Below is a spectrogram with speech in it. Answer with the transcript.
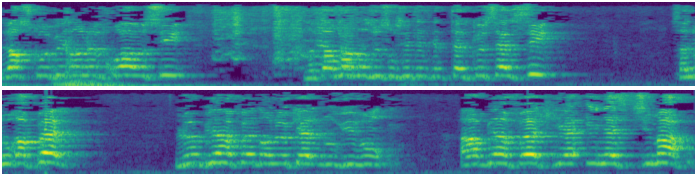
lorsqu'on vit dans le froid aussi, notamment dans une société telle que celle-ci, ça nous rappelle le bienfait dans lequel nous vivons, un bienfait qui est inestimable.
